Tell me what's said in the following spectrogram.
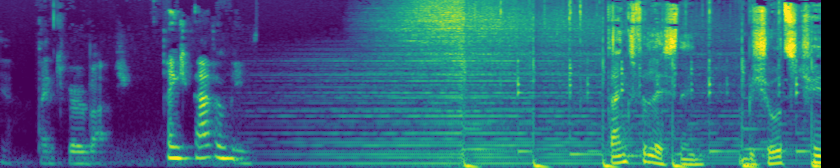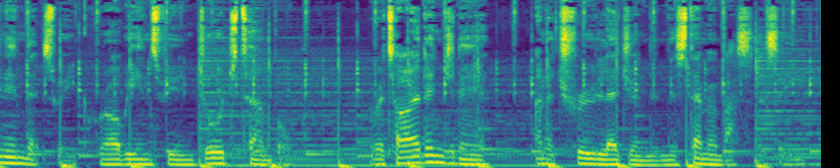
yeah, thank you very much. Thank you for having me. Thanks for listening, and be sure to tune in next week where I'll be interviewing George Turnbull, a retired engineer and a true legend in the STEM ambassador scene.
